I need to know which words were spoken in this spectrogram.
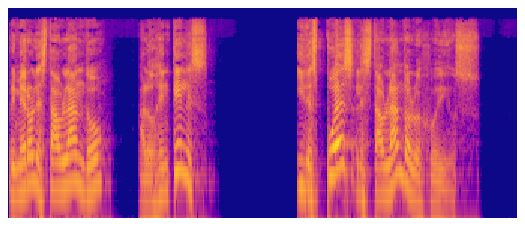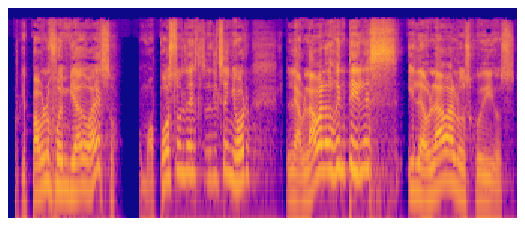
primero le está hablando a los gentiles. Y después le está hablando a los judíos, porque Pablo fue enviado a eso. Como apóstol del Señor, le hablaba a los gentiles y le hablaba a los judíos,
